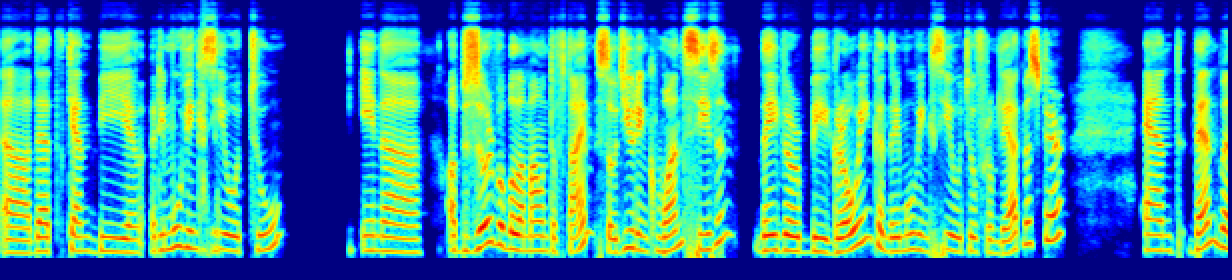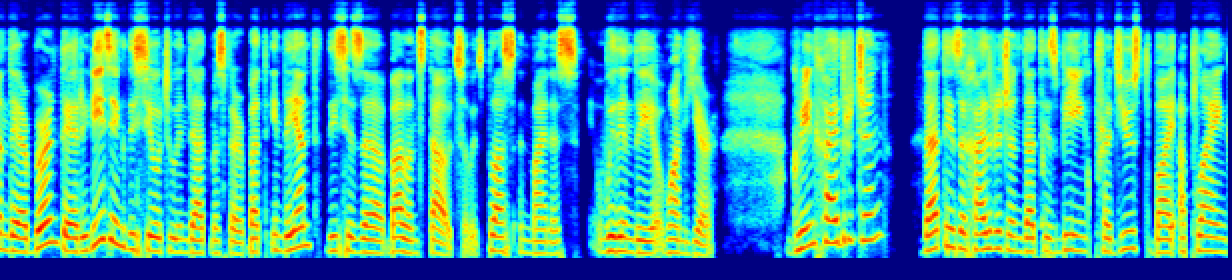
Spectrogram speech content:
uh, that can be uh, removing CO2 in an observable amount of time. So during one season, they will be growing and removing CO2 from the atmosphere. And then when they are burned, they are releasing the CO2 in the atmosphere. But in the end, this is uh, balanced out. So it's plus and minus within the one year. Green hydrogen, that is a hydrogen that is being produced by applying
